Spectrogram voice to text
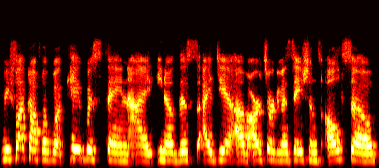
reflect off of what Kate was saying, I, you know, this idea of arts organizations also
